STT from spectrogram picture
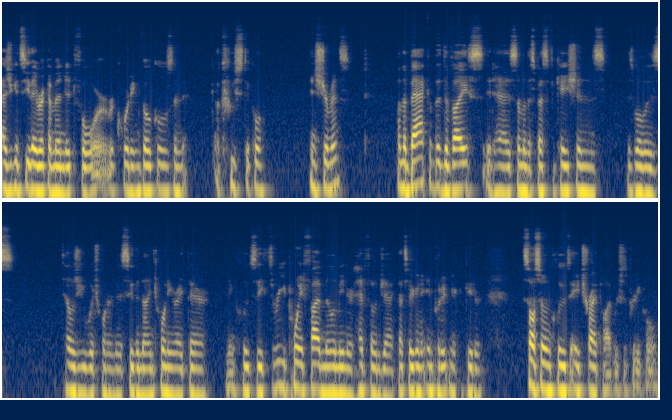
As you can see, they recommend it for recording vocals and acoustical instruments. On the back of the device, it has some of the specifications as well as tells you which one it is. See the 920 right there. It includes the 3.5 millimeter headphone jack. That's how you're going to input it in your computer. This also includes a tripod, which is pretty cool.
